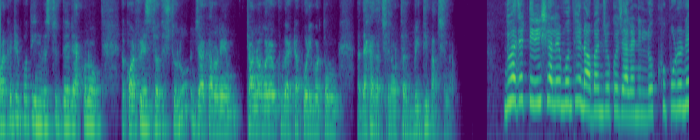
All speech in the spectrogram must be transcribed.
মার্কেটের প্রতি ইনভেস্টরদের এখনও কনফিডেন্স যথেষ্ট লো যার কারণে টার্নওভারের খুব একটা পরিবর্তন দেখা যাচ্ছে না, অর্থাৎ বৃদ্ধি পাচ্ছে না। দু সালের মধ্যে নবায়নযোগ্য জ্বালানির লক্ষ্য পূরণে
